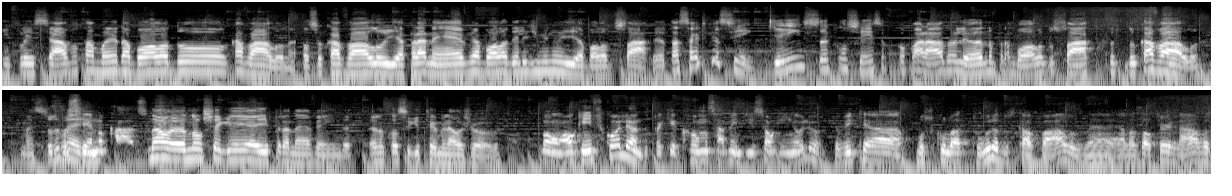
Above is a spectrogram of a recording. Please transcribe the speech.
influenciava o tamanho da bola do cavalo, né? Então se o cavalo ia pra neve, a bola dele diminuía, a bola do saco. Tá certo que assim, quem em sã consciência ficou parado olhando pra bola do saco do cavalo? Mas tudo Você, bem. no caso. Não, eu não cheguei aí pra neve ainda. Eu não consegui terminar o jogo. Bom, alguém ficou olhando, porque como sabem disso, alguém olhou. Eu vi que a musculatura dos cavalos, né? Elas alternavam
